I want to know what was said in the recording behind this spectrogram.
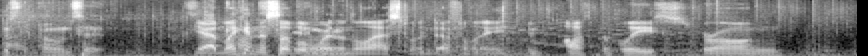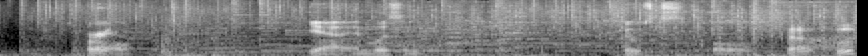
Just owns it. Yeah, I'm liking this level more than the last one, definitely. Impossibly strong. Or, Oh. yeah, and listen. Ghosts. full. Oh, oop.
